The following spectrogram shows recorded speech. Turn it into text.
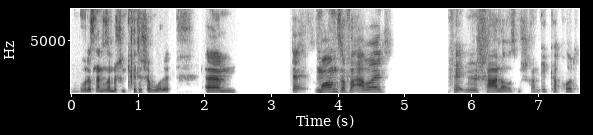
wo das langsam ein bisschen kritischer wurde. Ähm, da, morgens auf der Arbeit fällt mir eine Schale aus dem Schrank, geht kaputt.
